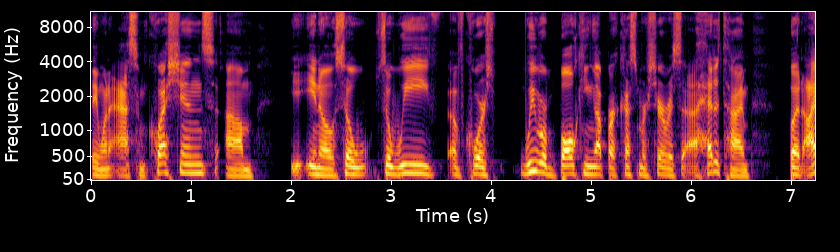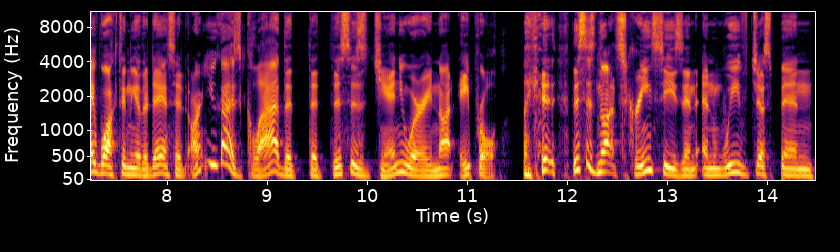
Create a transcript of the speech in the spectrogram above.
They want to ask some questions. Um, y- you know, so so we, of course, we were bulking up our customer service ahead of time. But I walked in the other day and said, "Aren't you guys glad that that this is January, not April? Like this is not screen season, and we've just been."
